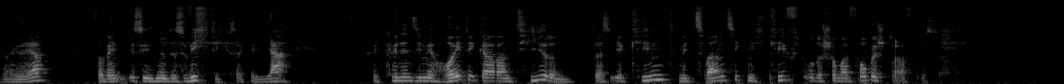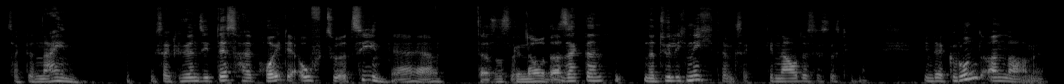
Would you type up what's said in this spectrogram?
Sage ja verwenden, ist Ihnen das wichtig? Sagt er, ja. Sagt, können Sie mir heute garantieren, dass Ihr Kind mit 20 nicht kifft oder schon mal vorbestraft ist? Sagt er, nein. Ich sage, hören Sie deshalb heute auf zu erziehen? Ja, ja, das ist genau das. Sagt er, natürlich nicht. Habe ich gesagt, genau das ist das Thema. In der Grundannahme,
